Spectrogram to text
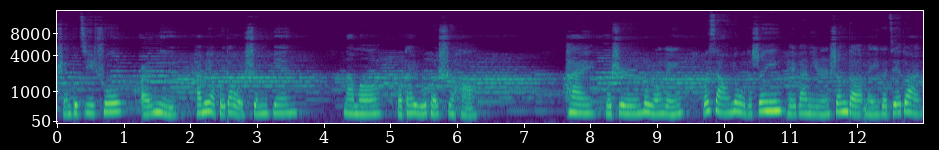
全部寄出，而你还没有回到我身边，那么我该如何是好？嗨，我是慕容琳，我想用我的声音陪伴你人生的每一个阶段。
